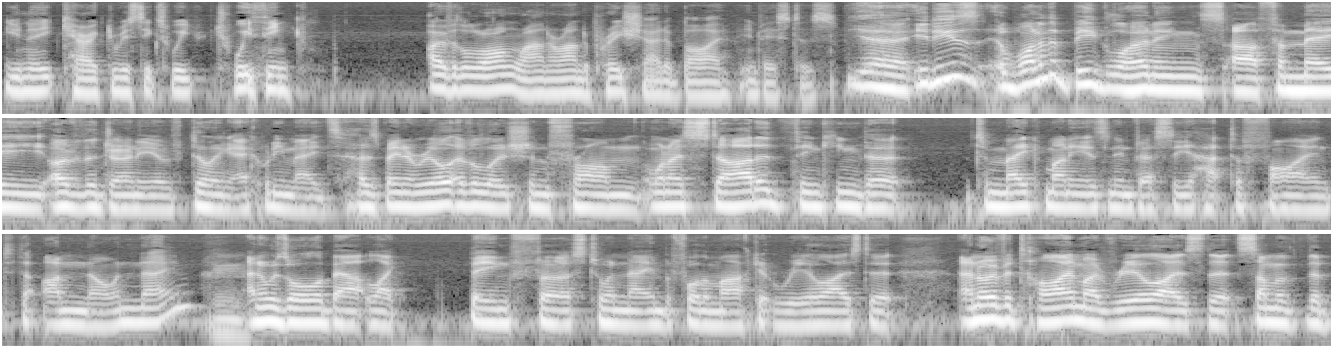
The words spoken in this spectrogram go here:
unique characteristics which we think over the long run are underappreciated by investors. Yeah, it is one of the big learnings uh, for me over the journey of doing equity mates has been a real evolution from when I started thinking that to make money as an investor you had to find the unknown name. And it was all about like being first to a name before the market realized it. And over time I've realized that some of the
